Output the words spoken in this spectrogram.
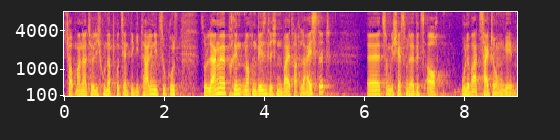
schaut man natürlich 100% digital in die Zukunft. Solange Print noch einen wesentlichen Beitrag leistet, äh, zum Geschäftsmodell wird es auch Boulevard-Zeitungen geben.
